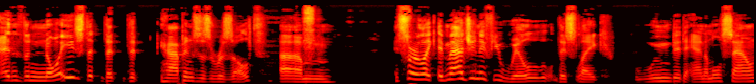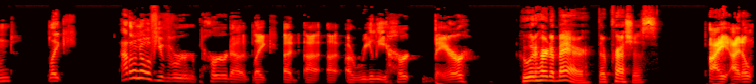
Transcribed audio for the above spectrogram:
and the noise that that that happens as a result, um, it's sort of like imagine, if you will, this like wounded animal sound, like. I don't know if you've ever heard a like a a, a- a really hurt bear. Who would hurt a bear? They're precious. I, I don't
